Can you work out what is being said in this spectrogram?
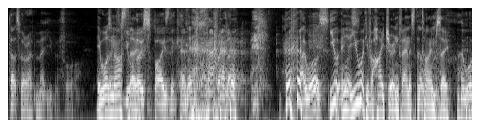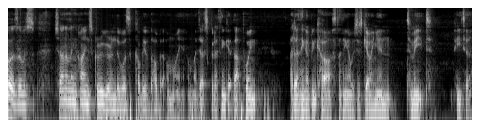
That's where I've met you before. It wasn't us You're though. those spies that came up with my trailer. I was. you, I yeah, you were working for Hydra, in fairness, at the time. So I was. I was channeling Heinz Kruger, and there was a copy of The Hobbit on my on my desk. But I think at that point, I don't think I'd been cast. I think I was just going in to meet Peter.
